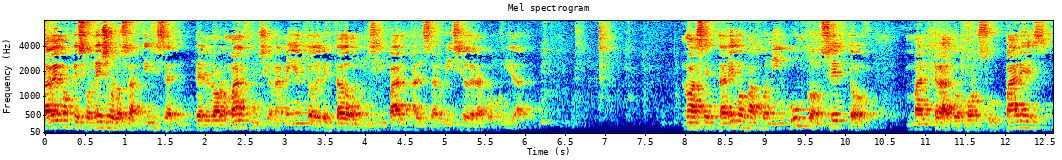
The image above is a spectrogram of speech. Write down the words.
Sabemos que son ellos los artífices del normal funcionamiento del Estado municipal al servicio de la comunidad. No aceptaremos bajo ningún concepto maltrato por sus pares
